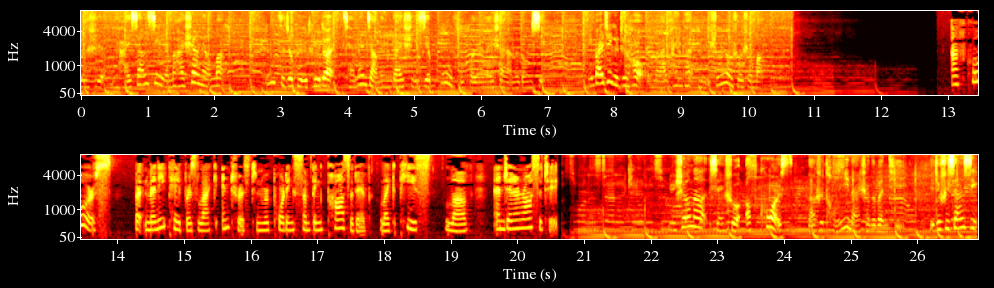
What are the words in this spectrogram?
就是你还相信人们还善良吗？ 因此就可以推断，前面讲的应该是一些不符合人类善良的东西。明白这个之后，我们来看一看女生又说什么。Of course, but many papers lack interest in reporting something positive like peace, love, and generosity. 女生呢，先说 of course，表示同意男生的问题，也就是相信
